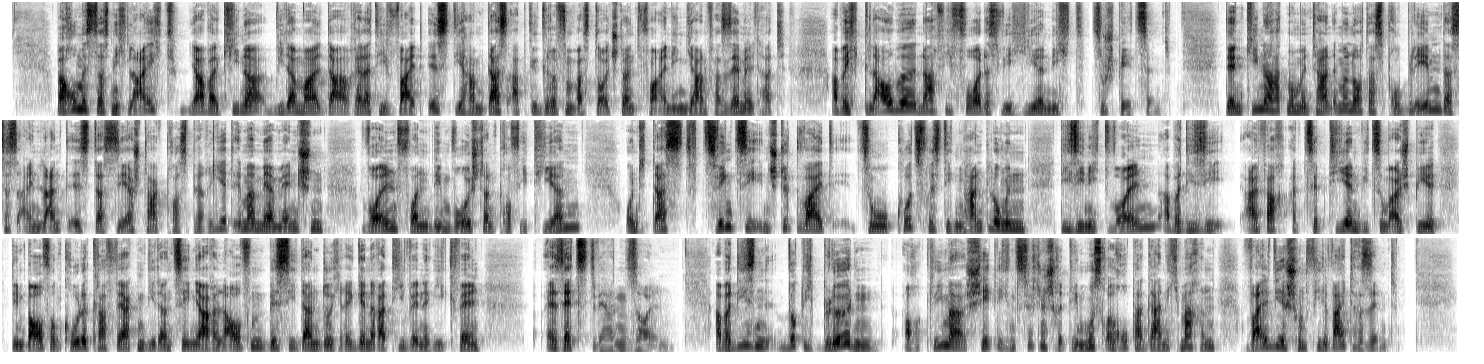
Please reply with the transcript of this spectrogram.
Warum ist das nicht leicht? Ja, weil China wieder mal da relativ weit ist. Die haben das abgegriffen, was Deutschland vor einigen Jahren versemmelt hat. Aber ich glaube nach wie vor, dass wir hier nicht zu spät sind. Denn China hat momentan immer noch das Problem, dass es ein Land ist, das sehr stark prosperiert. Immer mehr Menschen wollen von dem Wohlstand profitieren. Und das zwingt sie ein Stück weit zu kurzfristigen Handlungen, die sie nicht wollen, aber die sie einfach akzeptieren, wie zum Beispiel den Bau von Kohlekraftwerken, die dann zehn Jahre laufen, bis sie dann durch regenerative Energiequellen ersetzt werden sollen. Aber diesen wirklich blöden, auch klimaschädlichen Zwischenschritt, den muss Europa gar nicht machen, weil wir schon viel weiter sind.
